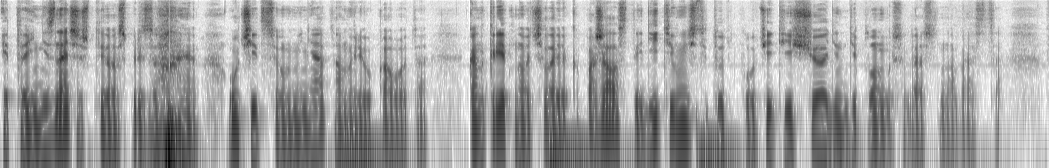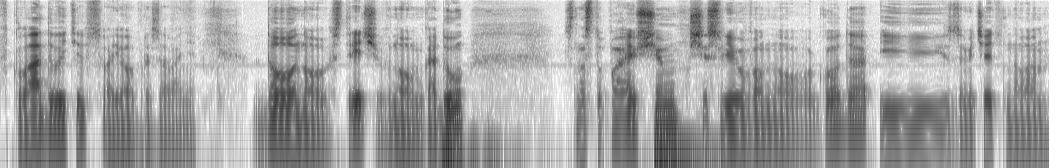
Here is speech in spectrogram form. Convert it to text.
Это и не значит, что я вас призываю учиться у меня там или у кого-то конкретного человека. Пожалуйста, идите в институт, получите еще один диплом государственного образца. Вкладывайте в свое образование. До новых встреч в новом году. С наступающим, счастливого вам Нового года и замечательного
